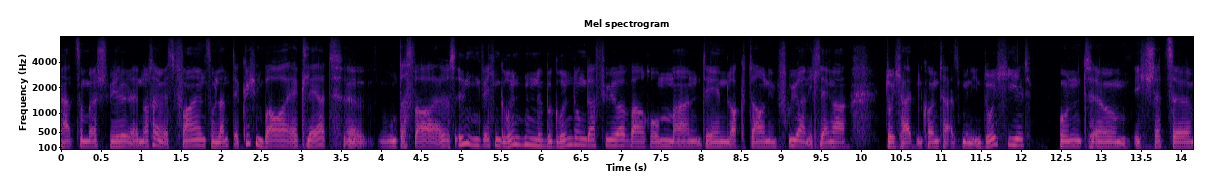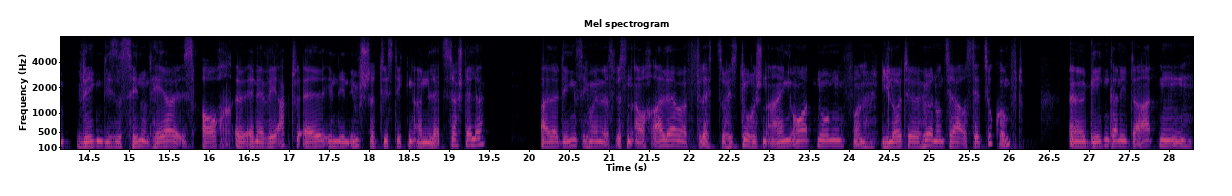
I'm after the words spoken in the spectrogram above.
hat zum Beispiel Nordrhein-Westfalen zum Land der Küchenbauer erklärt. Äh, und das war aus irgendwelchen Gründen eine Begründung dafür, warum man den Lockdown im Frühjahr nicht länger durchhalten konnte, als man ihn durchhielt. Und äh, ich schätze, wegen dieses Hin und Her ist auch äh, NRW aktuell in den Impfstatistiken an letzter Stelle. Allerdings, ich meine, das wissen auch alle, aber vielleicht zur historischen Einordnung von, die Leute hören uns ja aus der Zukunft. Äh, Gegenkandidaten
